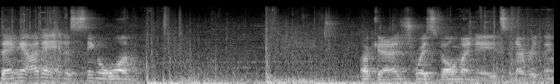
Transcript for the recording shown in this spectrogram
Dang it, I didn't hit a single one. Okay, I just wasted all my nades and everything.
